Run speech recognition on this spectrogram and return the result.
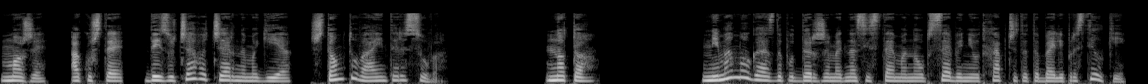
може, ако ще, да изучава черна магия, щом това интересува. Но то... Нима мога аз да поддържам една система на обсебени от хапчетата бели престилки,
